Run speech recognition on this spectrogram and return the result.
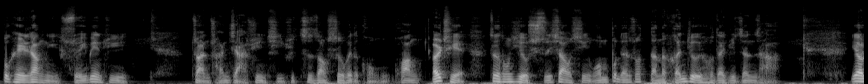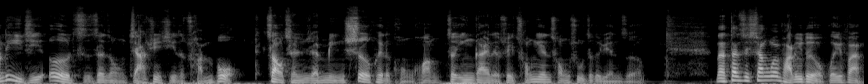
不可以让你随便去转传假讯息，去制造社会的恐慌。而且这个东西有时效性，我们不能说等了很久以后再去侦查，要立即遏制这种假讯息的传播，造成人民社会的恐慌，这应该的。所以从严从速这个原则。那但是相关法律都有规范。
